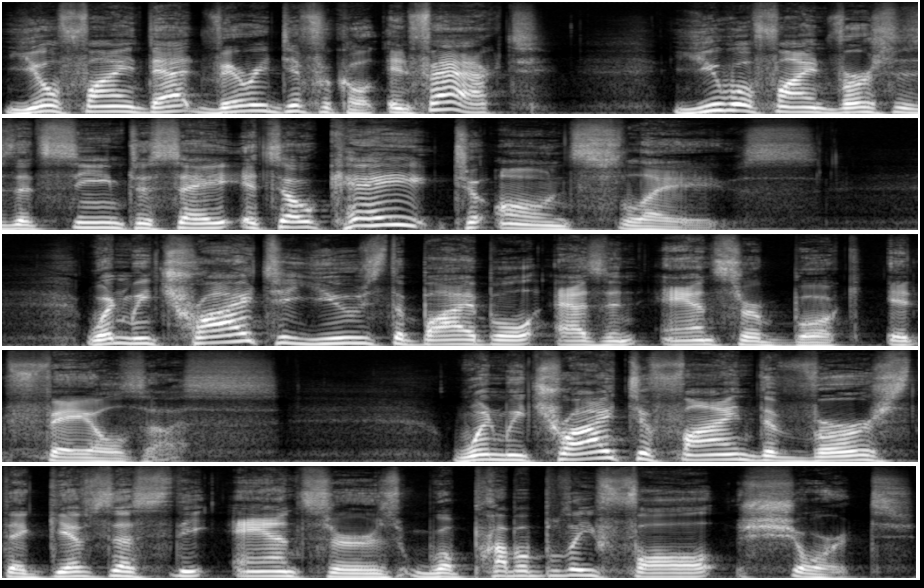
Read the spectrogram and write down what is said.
you'll find that very difficult. In fact, you will find verses that seem to say it's okay to own slaves. When we try to use the Bible as an answer book, it fails us. When we try to find the verse that gives us the answers, we'll probably fall short.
